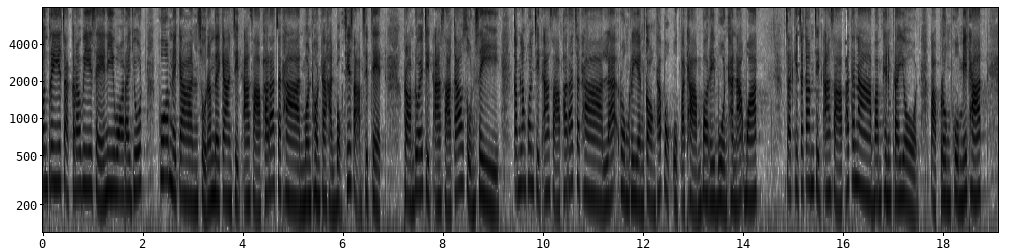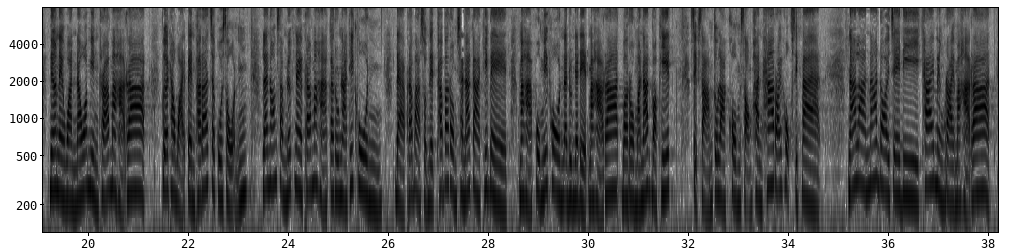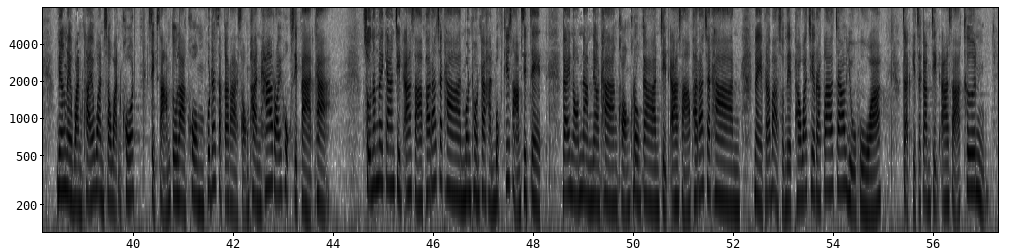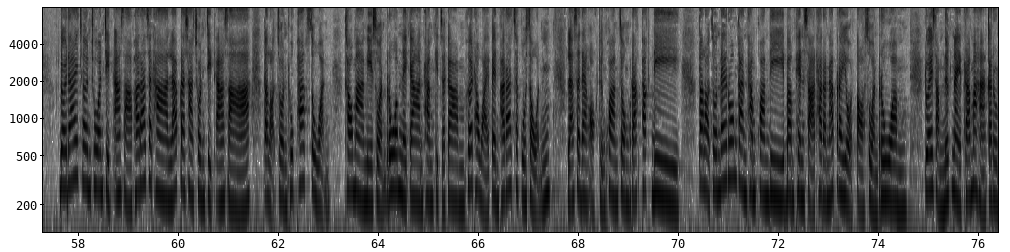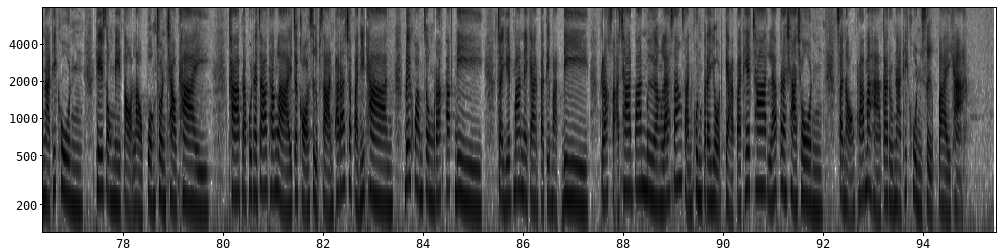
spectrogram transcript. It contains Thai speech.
พลตรีจักรวีเสนีวรยุทธ์ผู้อำนวยการศูนย์อำนวยการจิตอาสาพระราชทานมณฑลทหารบกที่ 37 พร้อมด้วยจิตอาสา 904 กำลังพลจิตอาสาพระราชทาน และโรงเรียนกองทัพบกอุปถัมภ์บริบูรณ์ธนวัฒน์ จัดกิจกรรมจิตอาสาพัฒนาบำเพ็ญประโยชน์ ปรับปรุงภูมิทัศน์ เนื่องในวันนวมินทรมหาราช เพื่อถวายเป็นพระราชกุศล และน้อมสำนึกในพระมหากรุณาธิคุณ แด่พระบาทสมเด็จพระบรมชนากาธิเบศรมหาภูมิพล อดุลยเดชมหาราช บรมนาถบพิตร 13 ตุลาคม 2568ณลานหน้าดอยเจดี ค่ายเมืองรายมหาราช เนื่องในวันคล้ายวันสวรรคต 13 ตุลาคม พุทธศักราช 2568 ค่ะ ศูนย์อำนวยการจิตอาสาพระราชทานมณฑลทหารบกที่ 37 ได้น้อมนำแนวทางของโครงการจิตอาสาพระราชทาน ในพระบาทสมเด็จพระวชิรเกล้าเจ้าอยู่หัว จัดกิจกรรมจิตอาสาขึ้น โดยได้เชิญชวนจิตอาสาพระราชทานและประชาชนจิตอาสา ตลอดจนทุกภาคส่วน เข้ามามีส่วนร่วมในการทำกิจกรรม เพื่อถวายเป็นพระราชกุศล และแสดงออกถึงความจงรักภักดี ตลอดจนได้ร่วมกันทำความดีบำเพ็ญสาธารณประโยชน์ต่อส่วนรวม ด้วยสำนึกในพระมหากรุณาธิคุณ ที่ทรงมีต่อเหล่าปวงชนชาวไทย ข้าพระพุทธเจ้าทั้งหลายจะขอสืบสารพระราชปณิธาน ด้วยความจงรักภักดี จะยึดมั่นในการปฏิบัติดีรักษาชาติบ้านเมือง และสร้างสารรค์คุณประโยชน์แก่ประเทศชาติและประชาชน สนองพระมหากรุณาธิคุณสืบไปค่ะ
